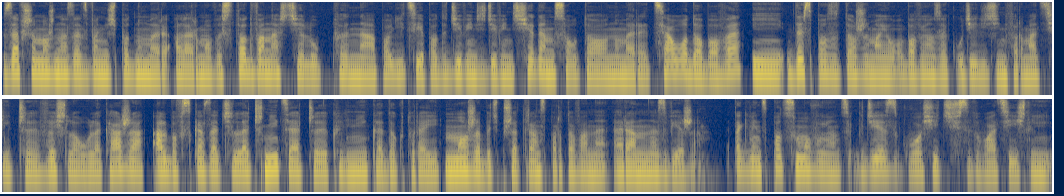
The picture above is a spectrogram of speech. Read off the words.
Zawsze można zadzwonić pod numer alarmowy 112 lub na policję pod 997. Są to numery całodobowe i dyspozytorzy mają obowiązek udzielić informacji, czy wyślą lekarza albo wskazać lecznicę czy klinikę, do której może być przetransportowane ranne zwierzę. Tak więc podsumowując, gdzie zgłosić sytuację, jeśli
